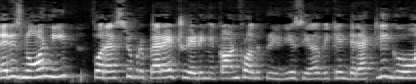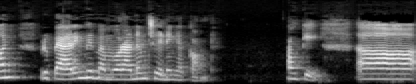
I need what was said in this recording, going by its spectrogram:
there is no need for us to prepare a trading account for the previous year. We can directly go on preparing the memorandum trading account okay. Uh,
